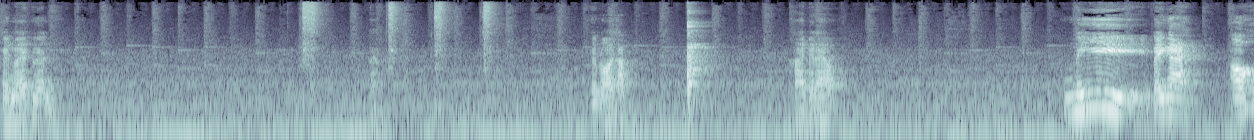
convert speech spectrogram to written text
เห็นไหมเพื่อนอเรียบร้อยครับ หายไปแล้ว นี่เป็นไง โอ้โห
